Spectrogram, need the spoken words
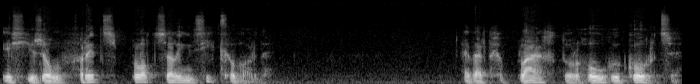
is je zoon Frits plotseling ziek geworden. Hij werd geplaagd door hoge koortsen.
